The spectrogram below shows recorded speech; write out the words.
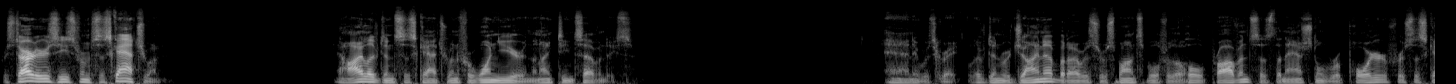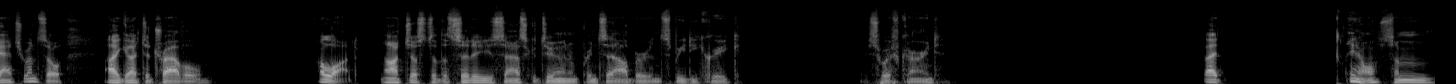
For starters, he's from Saskatchewan. Now, I lived in Saskatchewan for one year in the 1970s. And it was great. Lived in Regina, but I was responsible for the whole province as the national reporter for Saskatchewan. So I got to travel a lot not just to the cities, Saskatoon and Prince Albert and Speedy Creek or Swift Current, but, you know, some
